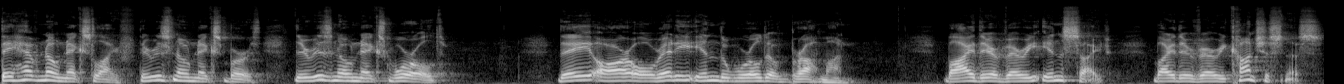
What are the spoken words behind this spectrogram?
they have no next life. There is no next birth. There is no next world. They are already in the world of Brahman by their very insight, by their very consciousness.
